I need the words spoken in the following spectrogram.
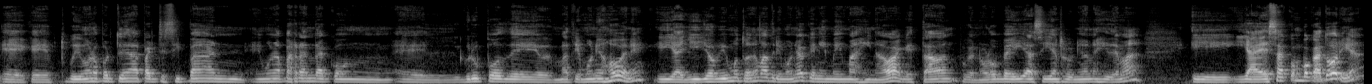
Eh, que tuvimos la oportunidad de participar en una parranda con el grupo de matrimonios jóvenes y allí yo vi un montón de matrimonios que ni me imaginaba que estaban, porque no los veía así en reuniones y demás. Y, a esa convocatoria,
